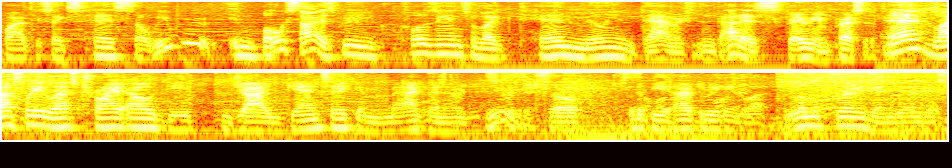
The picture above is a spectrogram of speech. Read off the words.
five to six hits. So we were in both sides. We were closing into like 10 million damage, and that is very impressive. And lastly, let's try out the gigantic magnum here. So gonna be activating like limit break, and then just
